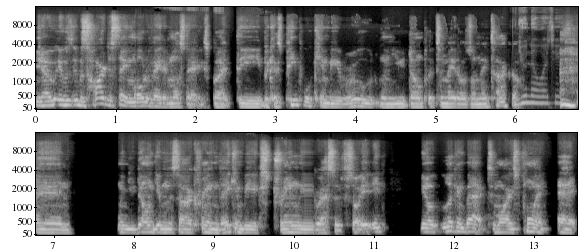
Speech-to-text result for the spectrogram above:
You know, it was it was hard to stay motivated most days, but the because people can be rude when you don't put tomatoes on their taco. You know what you? and when you don't give them the sour cream, they can be extremely aggressive. So it, it you know, looking back to Mari's point at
